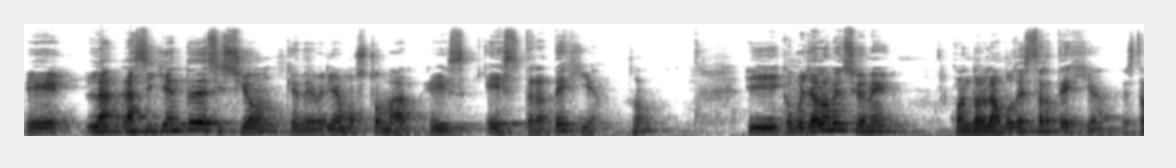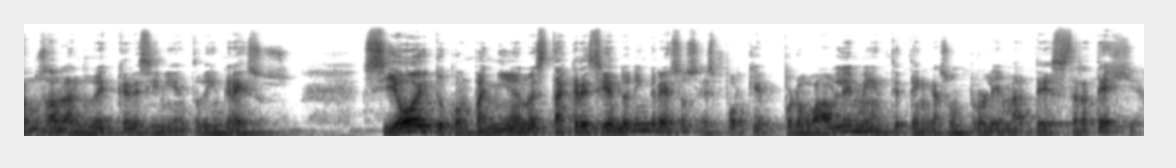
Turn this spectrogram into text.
Eh, la, siguiente decisión que deberíamos tomar es estrategia. Y como ya lo mencioné, cuando hablamos de estrategia, estamos hablando de crecimiento de ingresos. Si hoy tu compañía no está creciendo en ingresos, es porque probablemente tengas un problema de estrategia.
